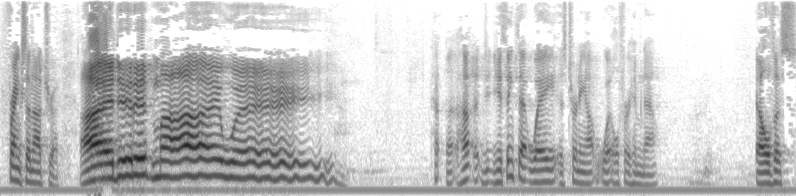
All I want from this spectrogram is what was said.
Frank Sinatra, I did it my way. Uh, how, do you think that way is turning out well for him now? Elvis.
